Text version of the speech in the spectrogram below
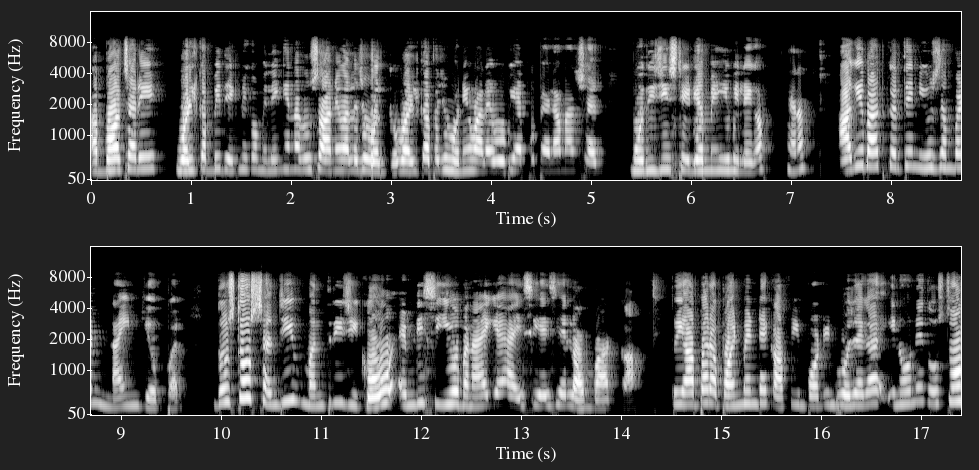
अब बहुत सारे वर्ल्ड कप भी देखने को मिलेंगे ना दोस्तों आने वाला जो वर्ल्ड कप जो होने वाला है, वो भी आपको पहला मैच शायद मोदी जी स्टेडियम में ही मिलेगा, है ना? आगे बात करते हैं न्यूज़ नंबर नाइन के ऊपर। दोस्तों, संजीव मंत्री जी को एमडी सीईओ बनाया गया है आईसीआईसीआई लॉम्बार्ड का। तो यहाँ पर अपॉइंटमेंट है, काफ़ी इंपॉर्टेंट हो जाएगा। इन्होंने दोस्तों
